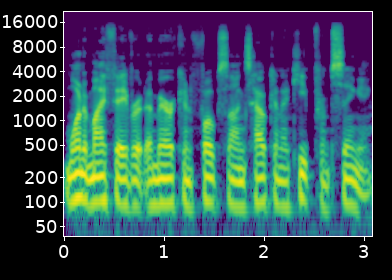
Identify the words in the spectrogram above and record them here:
one of my favorite American folk songs. How can I keep from singing?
